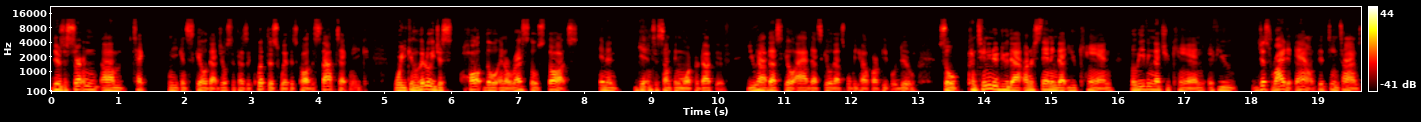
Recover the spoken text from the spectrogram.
there's a certain um technique and skill that joseph has equipped us with it's called the stop technique where you can literally just halt though and arrest those thoughts and then get into something more productive. You have that skill i have that skill that's what we help our people do. So continue to do that understanding that you can believing that you can. If you just write it down 15 times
